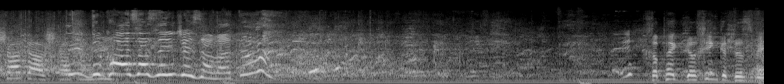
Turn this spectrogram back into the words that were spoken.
Շատ աշխատում։ Դու քո ասածներին չես հավատում։ Խփեք գլխին կդզվի։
